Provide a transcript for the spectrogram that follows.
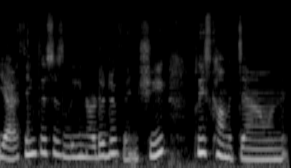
yeah, I think this is Leonardo da Vinci. Please comment down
